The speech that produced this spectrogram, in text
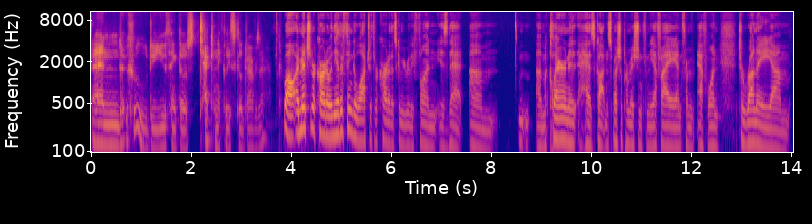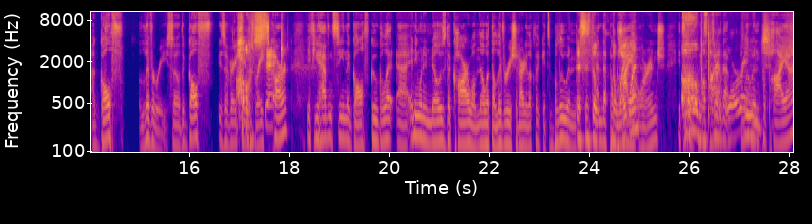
And who do you think those technically skilled drivers are? Well, I mentioned Ricciardo, and the other thing to watch with Ricciardo that's going to be really fun is that um, uh, McLaren has gotten special permission from the FIA and from F1 to run a um, a Golf livery. So the Golf is a very Oh, famous race car. If you haven't seen the Golf, Google it. Uh, anyone who knows the car will know what the livery should already look like. It's blue and This is the and the the papaya white one. orange. It's Oh, the, it's sort papaya of that blue and papaya.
